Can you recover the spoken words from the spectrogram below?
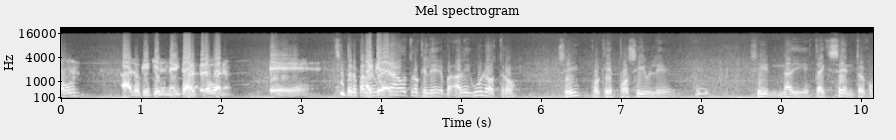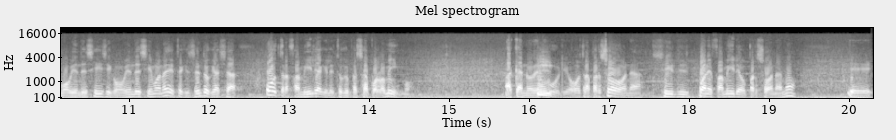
aún a lo que quieren evitar, pero bueno, eh, Sí, pero para algún dar- otro que le, algún otro, sí, porque es posible. Sí, nadie está exento, como bien decís y como bien decimos, nadie está exento que haya otra familia que le toque pasar por lo mismo. Acá en 9 de Sí. julio, otra persona, si pone familia o persona, ¿no? Eh,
